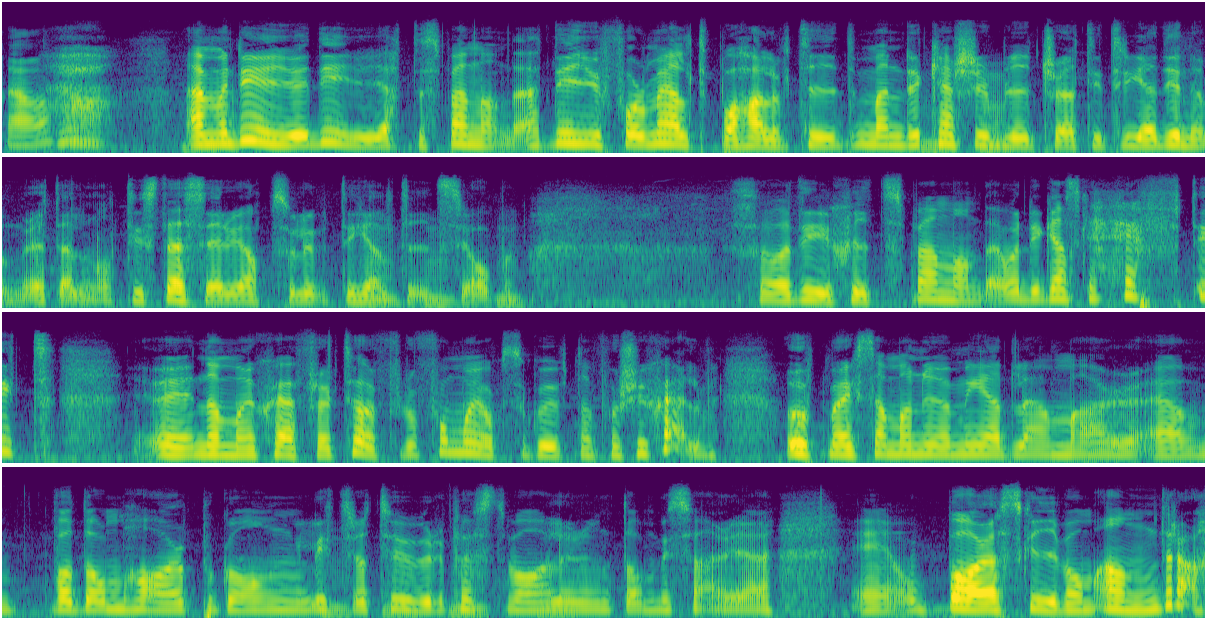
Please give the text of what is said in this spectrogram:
Ja. Nej men det är, ju, det är ju jättespännande. Det är ju formellt på halvtid men det kanske det Mm. blir tror jag till tredje numret eller något. Tills dess är det ju absolut ett heltidsjobb. Mm. Så det är skitspännande och det är ganska häftigt eh, när man är chefredaktör för då får man ju också gå utanför sig själv. Uppmärksamma nya medlemmar, eh, vad de har på gång, litteraturfestivaler Mm. runt om i Sverige eh, och bara skriva om andra.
